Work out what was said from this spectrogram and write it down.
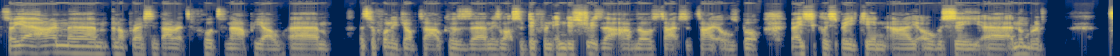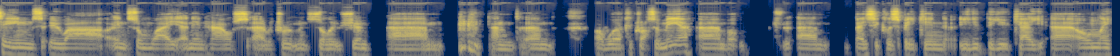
so yeah, I'm um, an operations director for Hudson RPO. Um, it's a funny job title because uh, there's lots of different industries that have those types of titles. But basically speaking, I oversee uh, a number of teams who are in some way an in-house uh, recruitment solution, um, and um, I work across EMEA, um, but um, basically speaking, the UK uh, only.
